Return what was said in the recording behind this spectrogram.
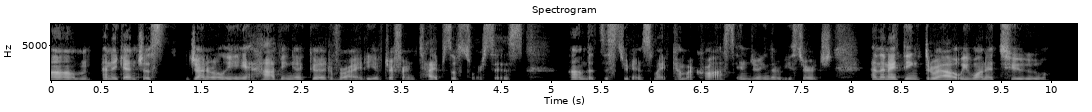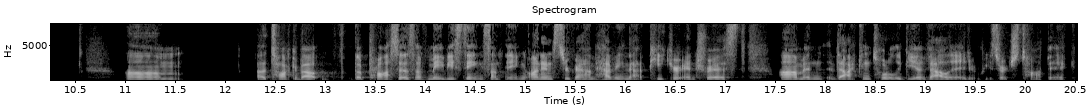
Um, and again, just generally having a good variety of different types of sources um, that the students might come across in doing their research. And then I think throughout we wanted to um, uh, talk about the process of maybe seeing something on Instagram, having that pique your interest, um, and that can totally be a valid research topic.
